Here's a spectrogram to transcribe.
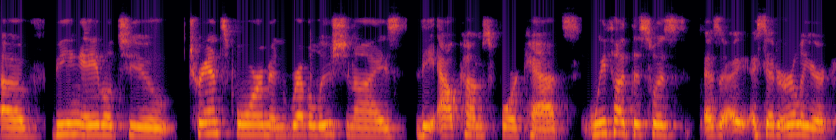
of being able to transform and revolutionize the outcomes for cats, we thought this was, as I said earlier,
